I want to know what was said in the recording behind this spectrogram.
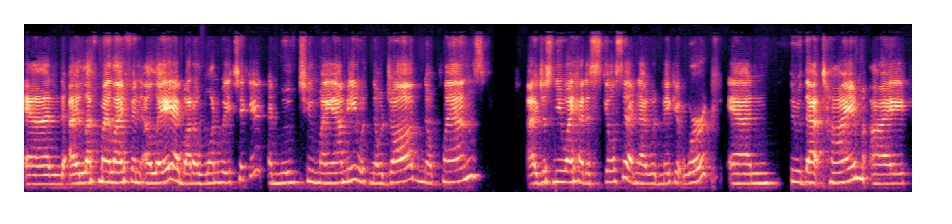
And I left my life in LA. I bought a one way ticket and moved to Miami with no job, no plans. I just knew I had a skill set and I would make it work. And through that time, I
